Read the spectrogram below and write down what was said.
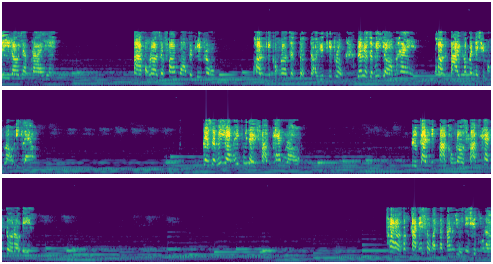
ตีเราอย่างไรตาของเราจะเฝ้ามองไปที่พระองค์ความคิดของเราจะจดจ่ออยู่ที่พระองค์แล้วเราจะไม่ยอมให้ความตายเข้ามาในชีวิตของเราอีกแล้ว เราจะไม่ยอมให้ผู้ใดสาปแช่งเรา หรือการที่ปากของเราสาปแช่งตัวเราเอง ถ้าเราต้องการให้สวรรค์มาตั้งอยู่ในชีวิตของเรา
